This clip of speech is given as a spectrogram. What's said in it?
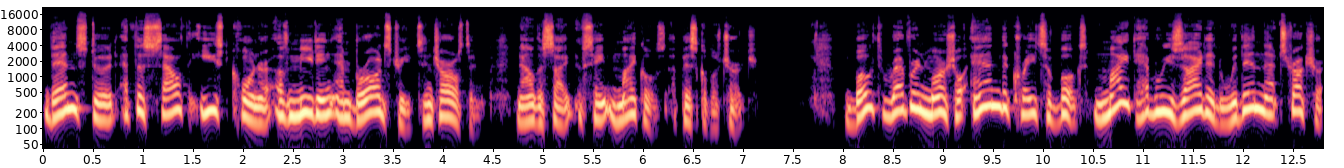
then stood at the southeast corner of Meeting and Broad Streets in Charleston, now the site of St. Michael's Episcopal Church. Both Reverend Marshall and the crates of books might have resided within that structure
